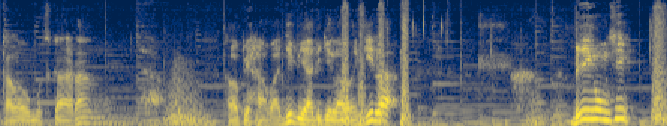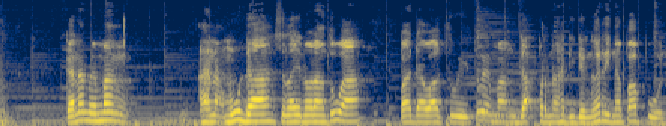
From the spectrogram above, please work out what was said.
kalau umur sekarang ya, kalau pihak wajib ya digila orang gila. Bingung sih. Karena memang anak muda selain orang tua pada waktu itu emang nggak pernah didengerin apa pun.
